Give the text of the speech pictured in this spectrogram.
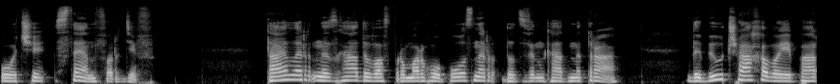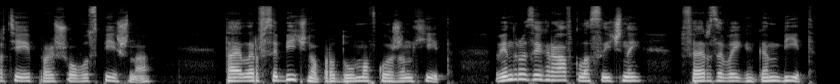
очі Стенфордів. Тайлер не згадував про Марго Познер до дзвінка Дмитра. Дебют шахової партії пройшов успішно. Тайлер всебічно продумав кожен хід. Він розіграв класичний ферзовий гамбіт,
